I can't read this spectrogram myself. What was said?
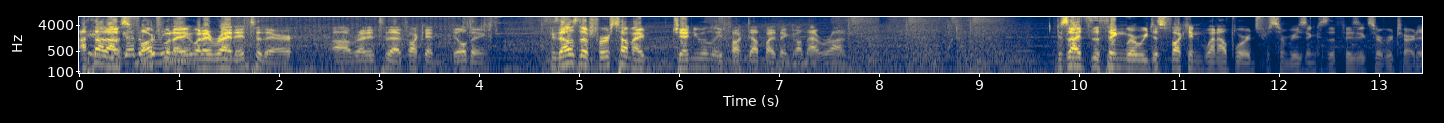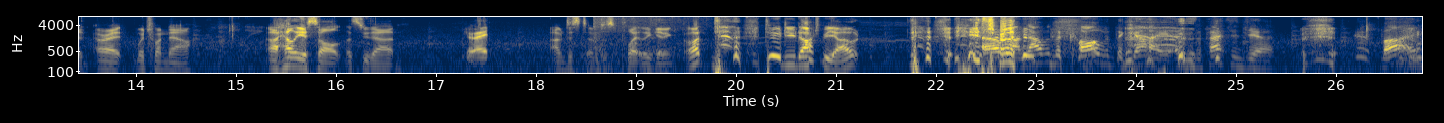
I thought I was gotta fucked when I when I ran into there, uh, ran into that fucking building, because that was the first time I genuinely fucked up. I think on that run. Besides the thing where we just fucking went upwards for some reason because the physics are retarded. All right, which one now? Uh, heli assault. Let's do that. Alright. I'm just I'm just politely getting what? Dude, you knocked me out. He's Um, trying- I'm now in the car with the guy as the passenger. Bye.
